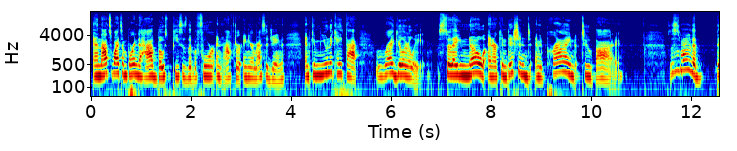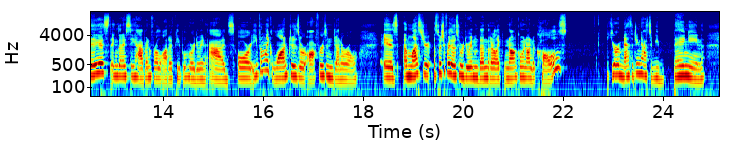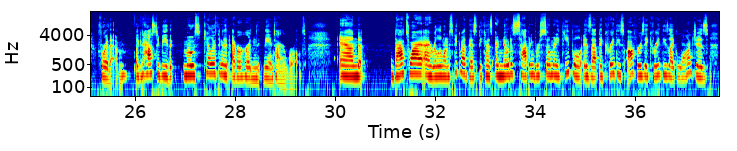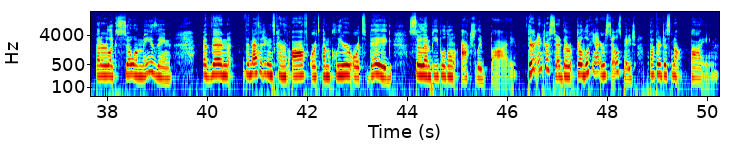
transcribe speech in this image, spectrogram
And that's why it's important to have both pieces, the before and after, in your messaging and communicate that regularly so they know and are conditioned and primed to buy. So this is one of the biggest things that I see happen for a lot of people who are doing ads or even like launches or offers in general is unless you're especially for those who are doing them that are like not going on to calls, your messaging has to be banging for them. Like it has to be the most killer thing they've ever heard in the entire world. And that's why I really want to speak about this because I notice happening for so many people is that they create these offers, they create these like launches that are like so amazing, but then the messaging is kind of off or it's unclear or it's vague, so then people don't actually buy. They're interested, they're they're looking at your sales page, but they're just not buying.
